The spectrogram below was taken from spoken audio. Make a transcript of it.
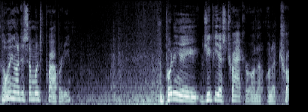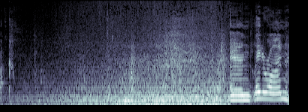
going onto someone's property and putting a GPS tracker on a on a truck. And later on,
